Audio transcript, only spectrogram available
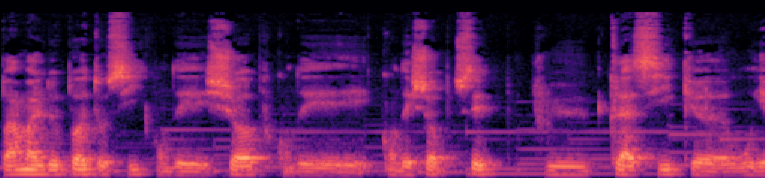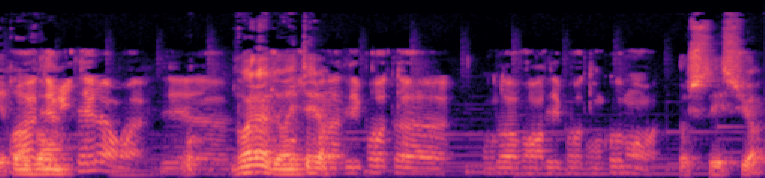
pas mal de potes aussi qui ont des shops, qui ont des, qui ont des shops, tu sais, plus classiques euh, où ils Ouais, des revendent... retailers, ouais. Des, Voilà, de retailers. qu'on a des potes, on doit avoir des potes en commun. ouais. c'est sûr.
